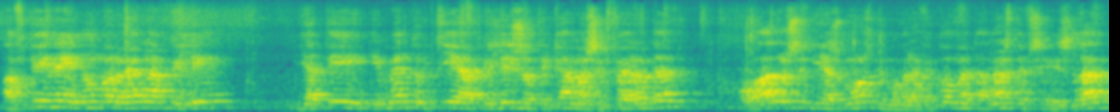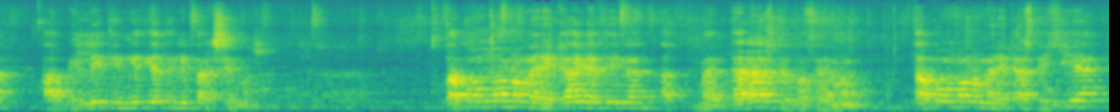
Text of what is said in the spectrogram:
Αυτή είναι η νούμερο ένα απειλή γιατί η ΜΕΝ Τουρκία απειλεί ζωτικά μας συμφέροντα, ο άλλος συνδυασμός δημογραφικό μετανάστευση Ισλάμ απειλεί την ίδια την ύπαρξή μας. Θα πω μόνο μερικά γιατί είναι τεράστιο το θέμα. Θα πω μόνο μερικά στοιχεία.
